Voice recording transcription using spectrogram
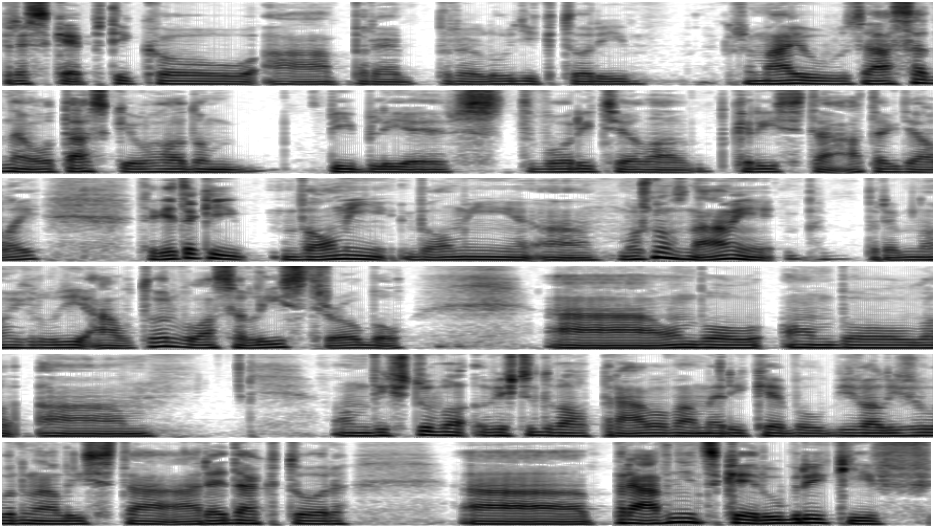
pre skeptikov a pre, pre ľudí, ktorí akože majú zásadné otázky ohľadom Biblie, stvoriteľa, Krista a tak ďalej, tak je taký veľmi, veľmi uh, možno známy pre mnohých ľudí autor, volá sa Lee Strobel. A on bol, on bol um, on vyštudoval, vyštudoval právo v Amerike, bol bývalý žurnalista a redaktor a právnickej rubriky v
